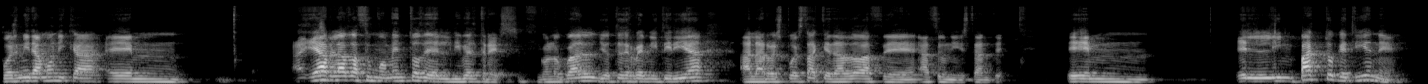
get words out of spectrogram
Pues mira, Mónica, em, he hablado hace un momento del nivel 3, con lo cual yo te remitiría a la respuesta que he dado hace, hace un instante. Em, el impacto que tiene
